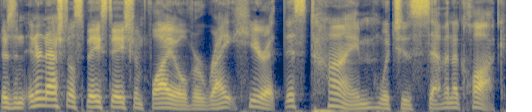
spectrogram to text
There's an International Space Station flyover right here at this time, which is 7 o'clock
